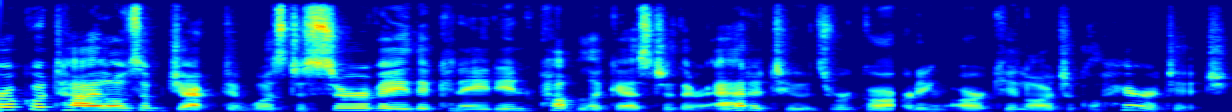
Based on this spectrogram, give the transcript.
Pokotylo's objective was to survey the Canadian public as to their attitudes regarding archaeological heritage.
